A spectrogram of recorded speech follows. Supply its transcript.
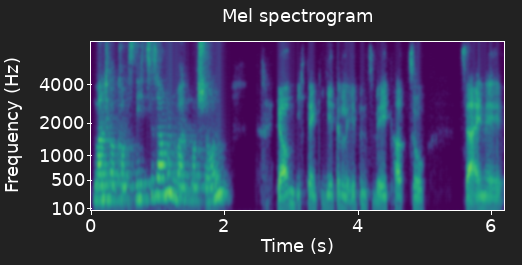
Manchmal kommt es nicht zusammen, manchmal schon. Ja, und ich denke, jeder Lebensweg hat so seine,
